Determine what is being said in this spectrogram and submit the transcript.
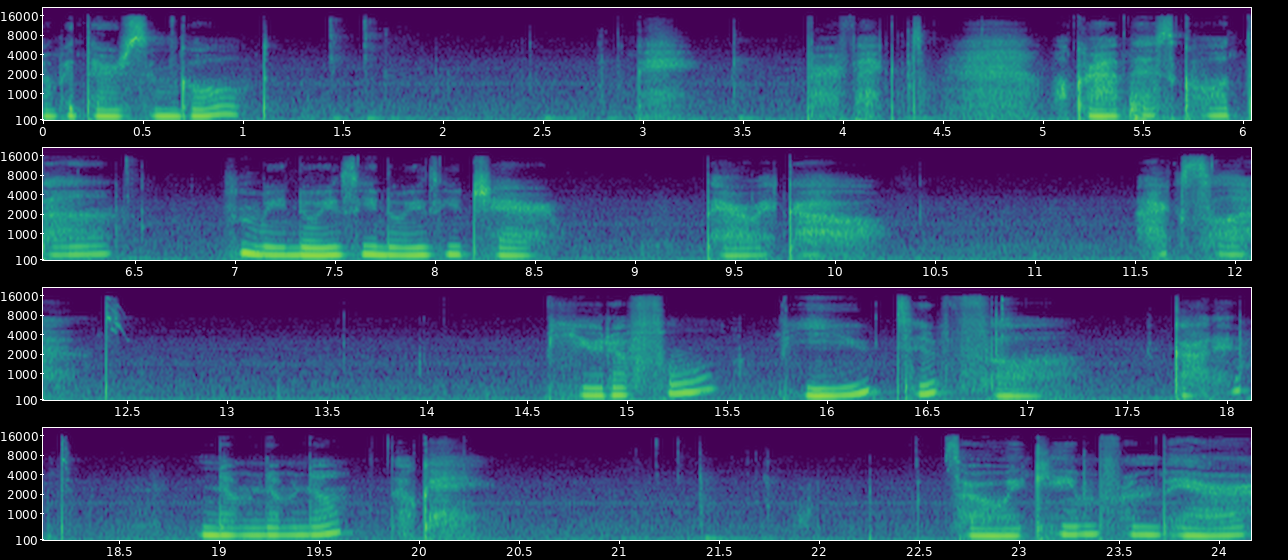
No, but there's some gold. Okay, perfect. We'll grab this gold then. My noisy, noisy chair. There we go. Excellent. Beautiful, beautiful. Got it. Num num num. Okay. So we came from there.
